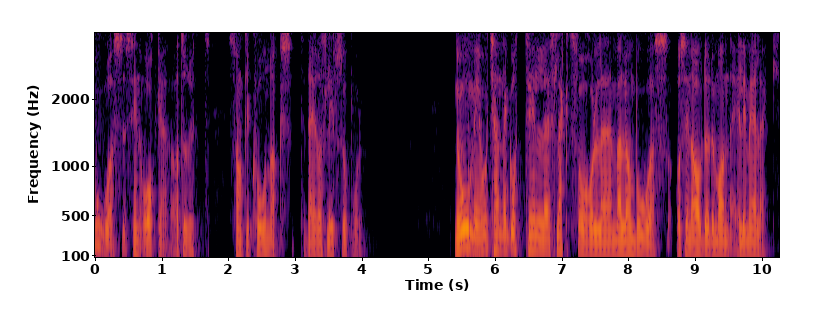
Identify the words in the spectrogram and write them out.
Boas sin åker at Ruth sanker kornaks til deres livsopphold. Noomi kjenner godt til slektsforholdet mellom Boas og sin avdøde mann Elimelek.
